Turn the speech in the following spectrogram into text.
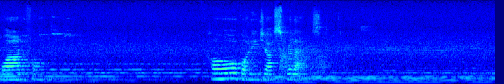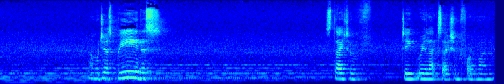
Wonderful. Whole body just relaxed. And we'll just be in this state of deep relaxation for a moment.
